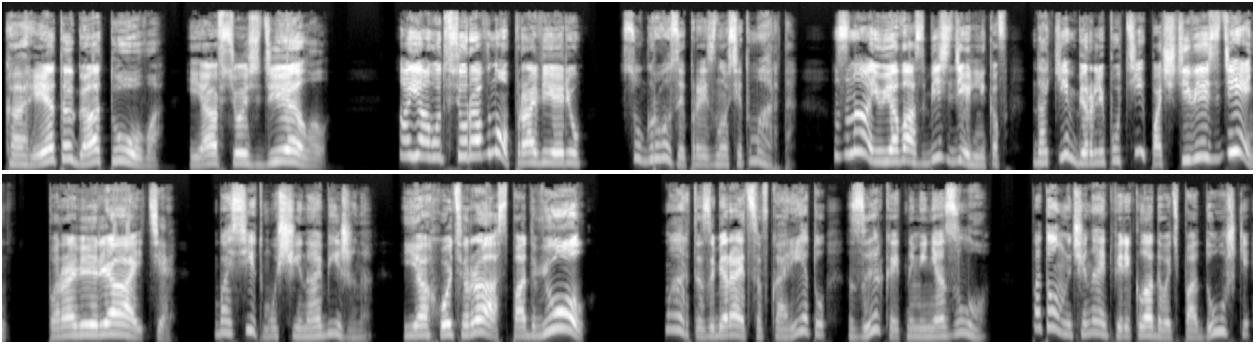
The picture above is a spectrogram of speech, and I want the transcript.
«Карета готова, я все сделал». «А я вот все равно проверю», — с угрозой произносит Марта. Знаю я вас, бездельников, до Кимберли пути почти весь день. Проверяйте, басит мужчина обиженно. Я хоть раз подвел. Марта забирается в карету, зыркает на меня зло. Потом начинает перекладывать подушки,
